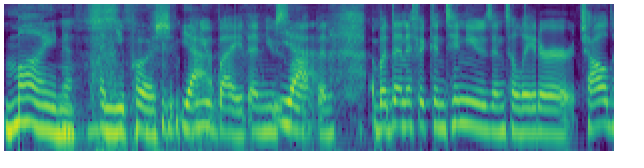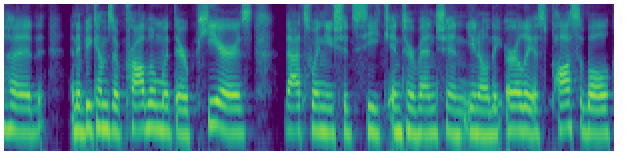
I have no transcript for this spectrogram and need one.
mine and you push. Yeah. and you bite and you slap yeah. and but then if it continues into later childhood and it becomes a problem with their peers that's when you should seek intervention you know the earliest possible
